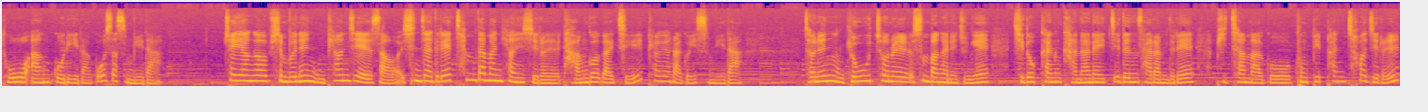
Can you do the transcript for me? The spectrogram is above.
도앙골이라고 썼습니다. 최양업 신부는 편지에서 신자들의 참담한 현실을 다음과 같이 표현하고 있습니다. 저는 교우촌을 순방하는 중에 지독한 가난에 찌든 사람들의 비참하고 궁핍한 처지를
